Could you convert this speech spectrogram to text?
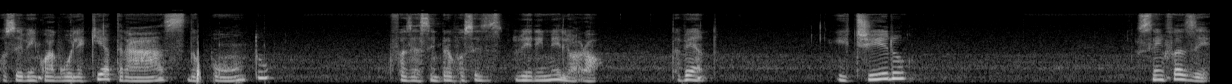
Você vem com a agulha aqui atrás do ponto. Vou fazer assim para vocês verem melhor, ó. Tá vendo? E tiro sem fazer.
